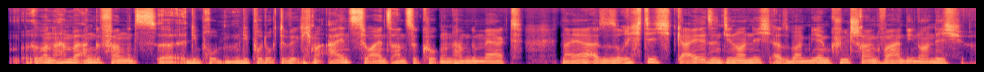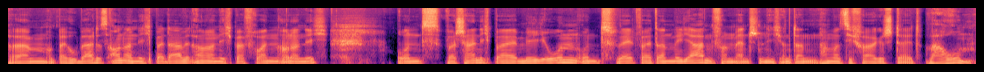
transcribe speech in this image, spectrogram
So, und dann haben wir angefangen, uns äh, die, Pro die Produkte wirklich mal eins zu eins anzugucken und haben gemerkt, naja, also so richtig geil sind die noch nicht. Also bei mir im Kühlschrank waren die noch nicht. Ähm, und bei Hubertus auch noch nicht, bei David auch noch nicht, bei Freunden auch noch nicht. Und wahrscheinlich bei Millionen und weltweit dann Milliarden von Menschen nicht. Und dann haben wir uns die Frage gestellt, warum?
